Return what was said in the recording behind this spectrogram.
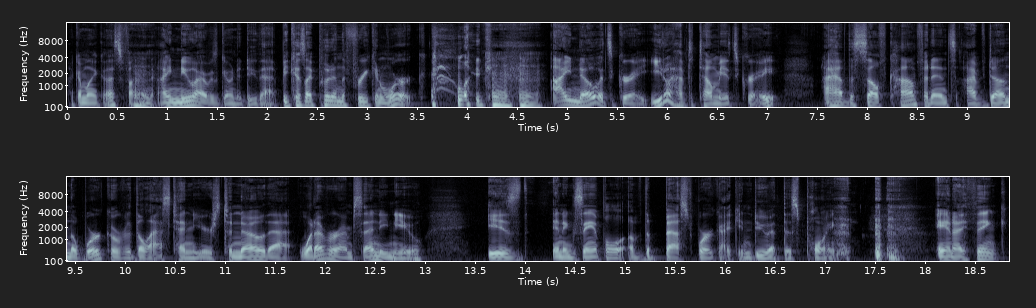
Like I'm like, "That's fine. Mm. I knew I was going to do that because I put in the freaking work." like I know it's great. You don't have to tell me it's great. I have the self confidence. I've done the work over the last 10 years to know that whatever I'm sending you is an example of the best work I can do at this point. and I think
